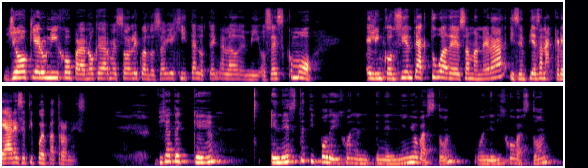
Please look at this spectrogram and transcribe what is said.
yo quiero un hijo para no quedarme sola y cuando sea viejita lo tenga al lado de mí. O sea, es como el inconsciente actúa de esa manera y se empiezan a crear ese tipo de patrones. Fíjate que en este tipo de hijo, en el, niño bastón o en el hijo bastón,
